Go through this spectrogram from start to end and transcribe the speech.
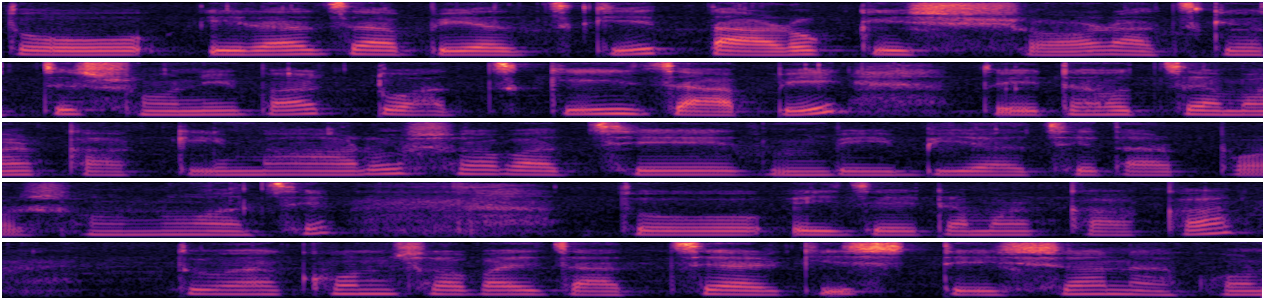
তো এরা যাবে আজকে তারকেশ্বর, আজকে হচ্ছে শনিবার, তো আজকেই যাবে। তো এটা হচ্ছে আমার কাকিমা, আরও সব আছে বেবি আছে, তারপর সোনু আছে। তো এই যে এটা আমার কাকা। তো এখন সবাই যাচ্ছে আর কি স্টেশন। এখন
